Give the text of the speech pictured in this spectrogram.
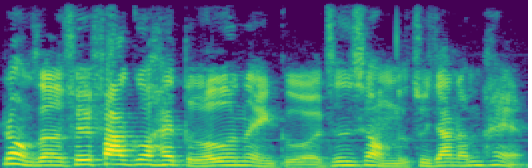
让子弹飞发哥还得了那个金像的最佳男配呢，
